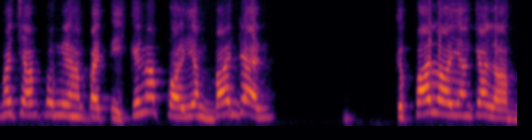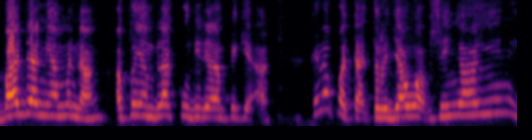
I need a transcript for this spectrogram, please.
macam pemilihan parti. Kenapa yang badan kepala yang kalah, badan yang menang, apa yang berlaku di dalam PKR? Kenapa tak terjawab sehingga hari ini?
